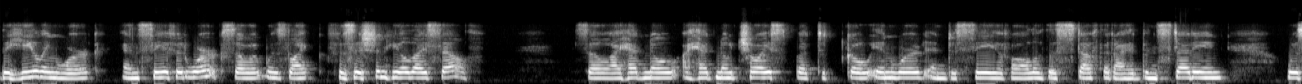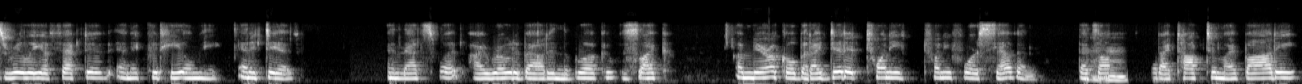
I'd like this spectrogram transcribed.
the healing work, and see if it works. So it was like physician heal thyself. So I had no I had no choice but to go inward and to see if all of the stuff that I had been studying was really effective and it could heal me. And it did. And that's what I wrote about in the book. It was like a miracle, but I did it 20, 24 7. That's mm-hmm. all that I talked to my body.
